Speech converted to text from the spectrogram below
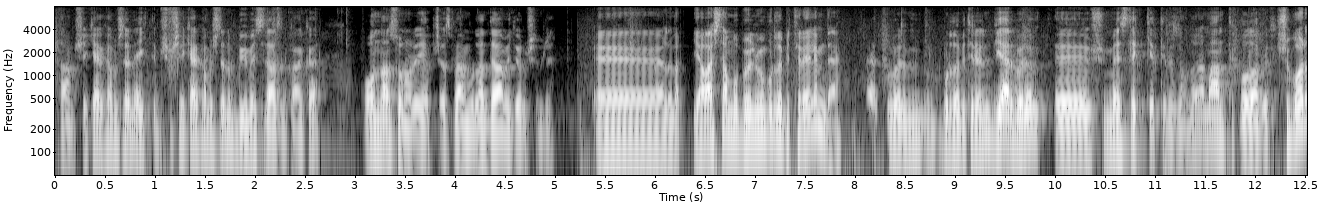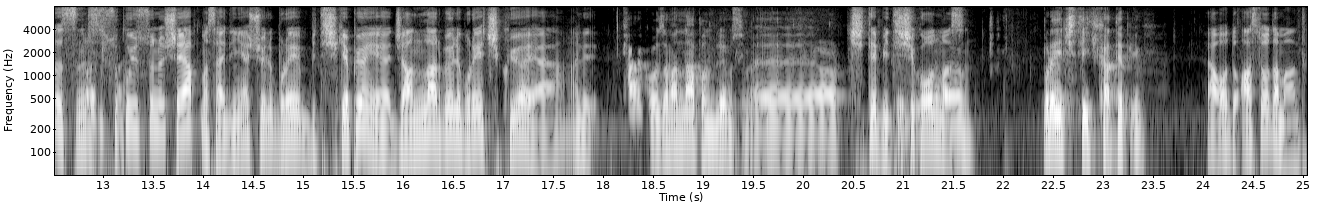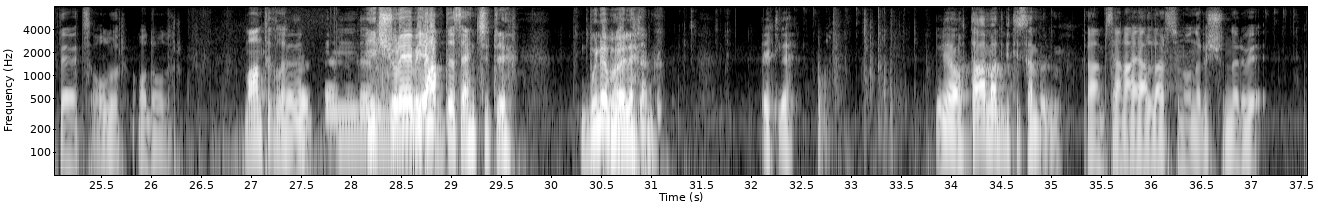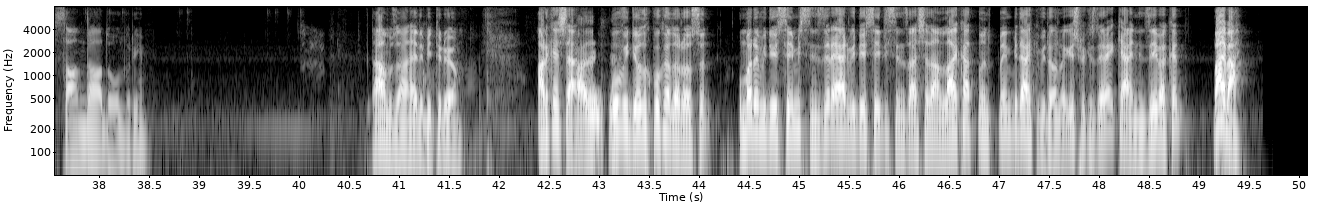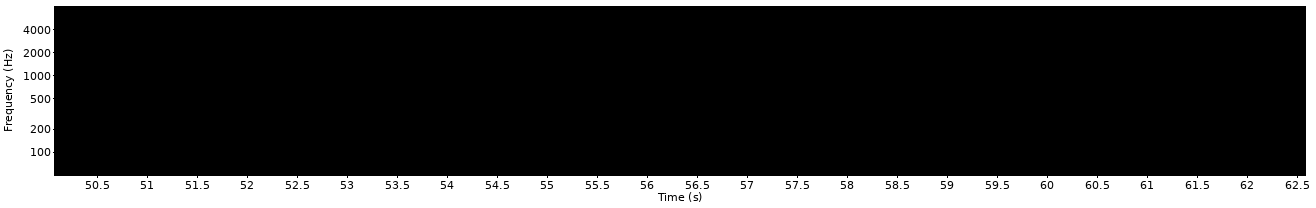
Tamam şeker kamışlarını ektim. Şu şeker kamışlarının büyümesi lazım kanka. Ondan sonra oraya yapacağız. Ben buradan devam ediyorum şimdi. Ee, yavaştan bu bölümü burada bitirelim de. Evet bu bölümü burada bitirelim. Diğer bölüm e, şu meslek getiririz onlara. Mantıklı olabilir. Şu bu arada sınırsız su kuyusunu şey yapmasaydın ya şöyle buraya bitişik yapıyorsun ya canlılar böyle buraya çıkıyor ya. Hani Kanka o zaman ne yapalım biliyor musun? Ee, çite bitişik olmasın. burayı çiti iki kat yapayım. Ya o da aslında o da mantıklı evet olur o da olur. Mantıklı. İlk şuraya bir yap da sen çiti. Bu ne Dur, böyle? yapacağım. Bekle. Dur ya. Tamam hadi bitirsen bölümü. Tamam sen ayarlarsın onları. Şunları bir sandığa doldurayım. Tamam o zaman hadi bitiriyorum. Arkadaşlar Hadi bu videoluk bu kadar olsun. Umarım videoyu sevmişsinizdir. Eğer videoyu sevdiyseniz aşağıdan like atmayı unutmayın. Bir dahaki videoda görüşmek üzere. Kendinize iyi bakın. Bay bay.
